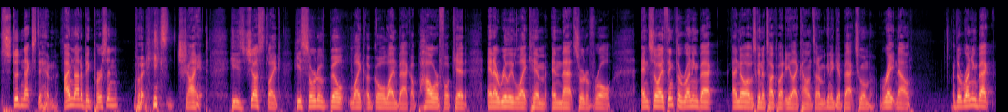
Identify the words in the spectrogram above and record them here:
stood next to him. I'm not a big person, but he's giant. He's just like he's sort of built like a goal line back, a powerful kid, and I really like him in that sort of role. And so I think the running back. I know I was going to talk about Eli Collins, and I'm going to get back to him right now. The running back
